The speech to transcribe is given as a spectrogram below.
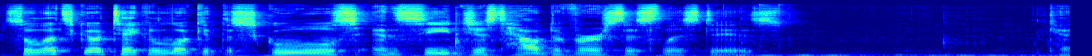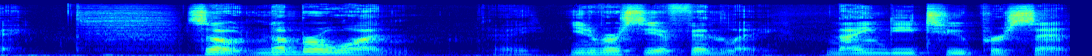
So, let's go take a look at the schools and see just how diverse this list is. Okay, so number one, okay, University of Findlay, 92%.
